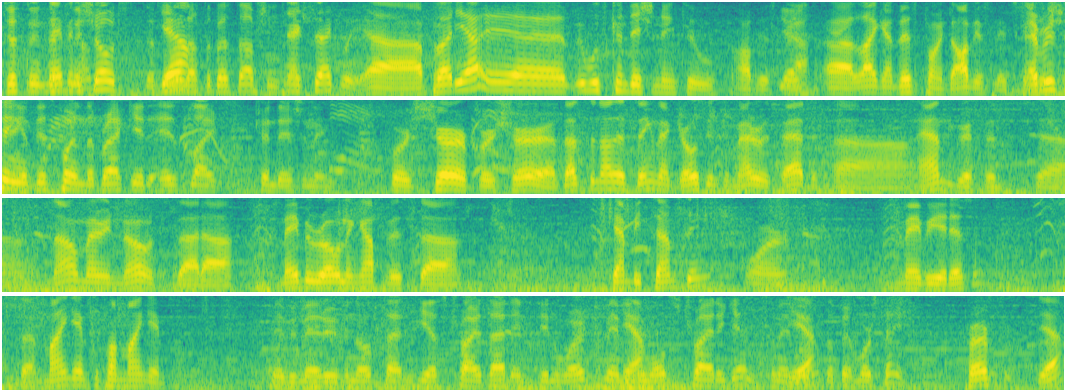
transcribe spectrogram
just definitely not. showed. Definitely Yeah. not the best option. exactly. Uh, but yeah, uh, it was conditioning too, obviously. Yeah. Uh, like at this point, obviously it's Everything at this point in the bracket is like conditioning. For sure, for sure. That's another thing that goes into Meru's head uh, and Griffith's. Uh, now Meru knows that uh, maybe rolling up is uh, can be tempting, or maybe it isn't. So mind games upon mind games. Maybe Meru even knows that he has tried that and it didn't work. Maybe Yeah. he wants to try it again, so maybe Yeah. it's a bit more safe. Perfect. Yeah.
